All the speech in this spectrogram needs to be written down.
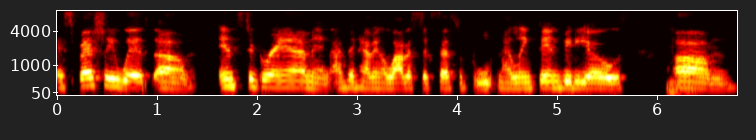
especially with um, instagram and i've been having a lot of success with my linkedin videos. Mm-hmm. um,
